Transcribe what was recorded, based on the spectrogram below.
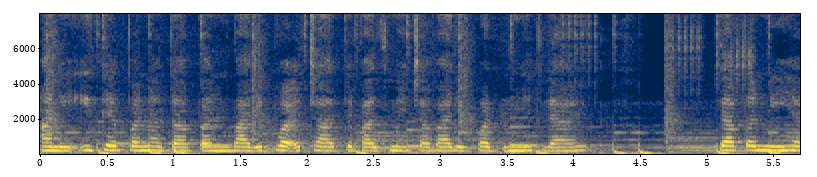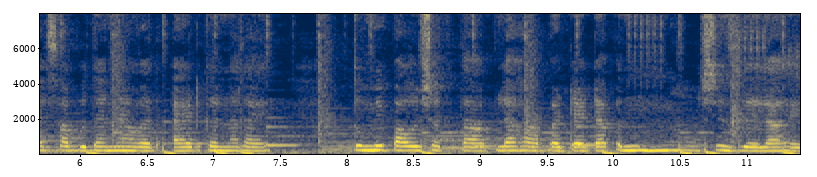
आणि इथे पण आता आपण बारीक वा चार ते पाच मिरच्या बारीक वाटून घेतल्या आहेत. त्या पण मी ह्या साबुदाण्यावर ॲड करणार आहे. तुम्ही पाहू शकता आपला हा बटाटा पण शिजलेला आहे.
